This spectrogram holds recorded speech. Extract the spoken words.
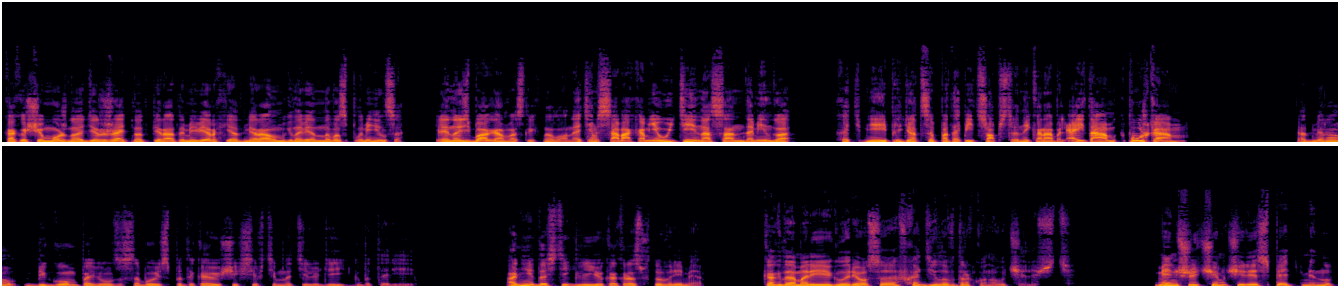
Как еще можно одержать над пиратами верх, и адмирал мгновенно воспламенился. «Клянусь богом!» — воскликнул он. «Этим собакам не уйти на Сан-Доминго! Хоть мне и придется потопить собственный корабль! Эй, там, к пушкам!» Адмирал бегом повел за собой спотыкающихся в темноте людей к батарее. Они достигли ее как раз в то время, когда Мария Глориоса входила в драконову челюсть. Меньше чем через пять минут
